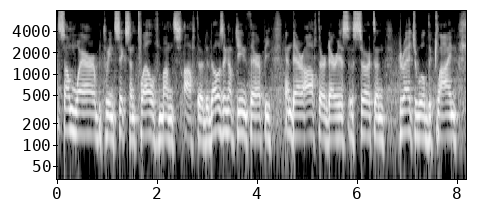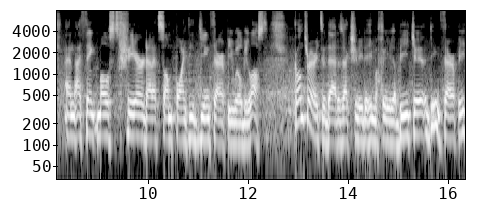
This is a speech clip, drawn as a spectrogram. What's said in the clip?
somewhere between 6 and 12 months after the dosing of gene therapy, and thereafter there is a certain gradual decline, and I think most fear that at some point the gene therapy will be lost. Contrary to that is actually the hemophilia B gene therapy,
